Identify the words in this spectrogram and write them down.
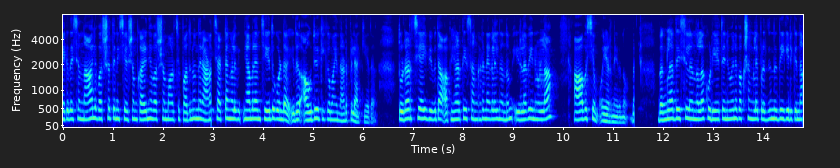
ഏകദേശം നാല് വർഷത്തിന് ശേഷം കഴിഞ്ഞ വർഷം മാർച്ച് പതിനൊന്നിനാണ് ചട്ടങ്ങൾ വിജ്ഞാപനം ചെയ്തുകൊണ്ട് ഇത് ഔദ്യോഗികമായി നടപ്പിലാക്കിയത്. തുടർച്ചയായി വിവിധ അഭയാർത്ഥി സംഘടനകളിൽ നിന്നും ഇളവിനുള്ള ആവശ്യം ഉയർന്നിരുന്നു. ബംഗ്ലാദേശിൽ നിന്നുള്ള കുടിയേറ്റ ന്യൂനപക്ഷങ്ങളെ പ്രതിനിധീകരിക്കുന്ന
